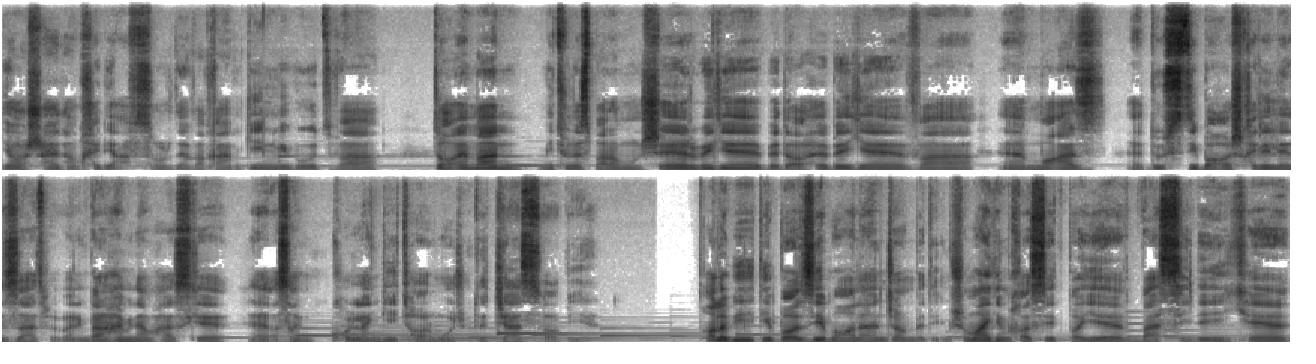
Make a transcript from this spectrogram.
یا شاید هم خیلی افسرده و غمگین می بود و دائما می‌تونست برامون شعر بگه بداهه بگه و ما از دوستی باهاش خیلی لذت ببریم. برای همینم هم هست که اصلا کلا گیتار موجود جذابیه. حالا بیایید یه بازی با حال انجام بدیم. شما اگه می‌خواستید با یه وسیله ای که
